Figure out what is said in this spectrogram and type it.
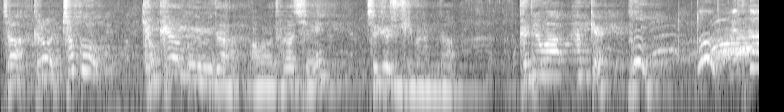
자, 그럼 첫 곡 경쾌한 곡입니다. 어, 다 같이 즐겨주시기 바랍니다. 그대와 함께. 후! Let's go.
